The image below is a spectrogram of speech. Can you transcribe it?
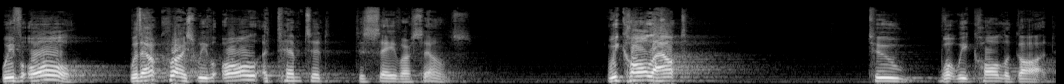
We've all, without Christ, we've all attempted to save ourselves. We call out to what we call a God.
